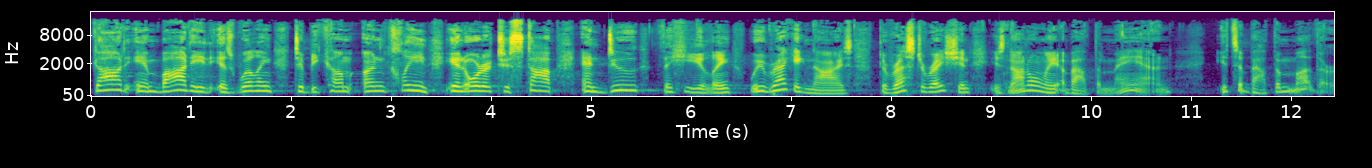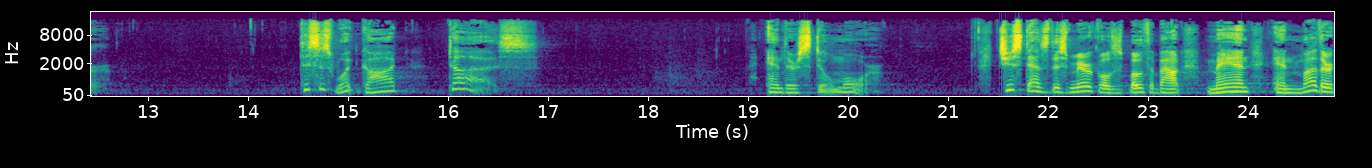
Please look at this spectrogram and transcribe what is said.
God embodied is willing to become unclean in order to stop and do the healing, we recognize the restoration is not only about the man, it's about the mother. This is what God does. And there's still more. Just as this miracle is both about man and mother,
